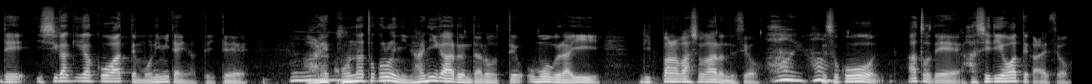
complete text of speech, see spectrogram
で、石垣がこうあって森みたいになっていて、あれ、こんな。なところに何があるんだろうって思うぐらい立派な場所があるんですよ。はい、はい。でそこを後で走り終わってからですよ。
